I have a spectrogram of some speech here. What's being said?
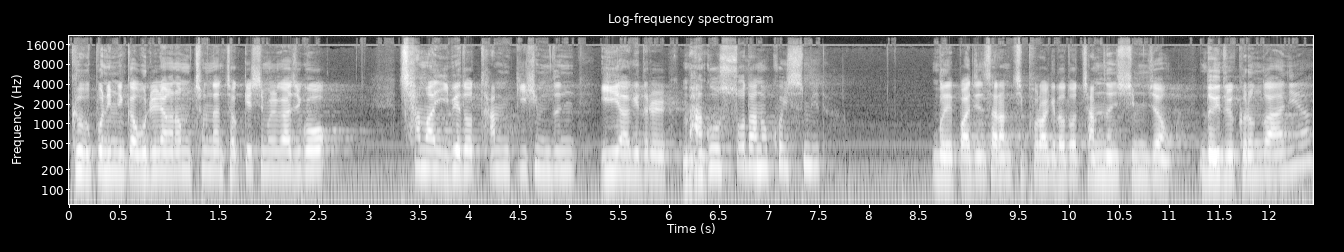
그것뿐입니까? 우리를 향한 엄청난 적개심을 가지고 차마 입에도 담기 힘든 이야기들을 마구 쏟아놓고 있습니다. 물에 빠진 사람 지푸라기라도 잡는 심정, 너희들 그런 거 아니야?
